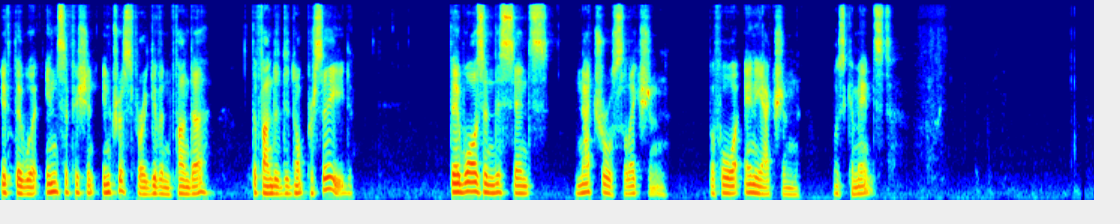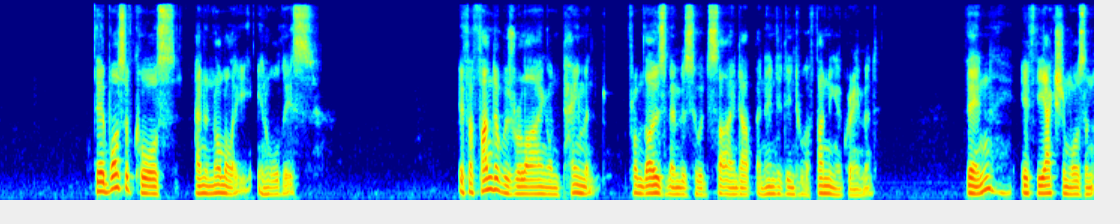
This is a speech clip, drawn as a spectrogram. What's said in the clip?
If there were insufficient interest for a given funder, the funder did not proceed. There was, in this sense, natural selection before any action was commenced. There was, of course, an anomaly in all this. If a funder was relying on payment from those members who had signed up and entered into a funding agreement. Then, if the action was an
